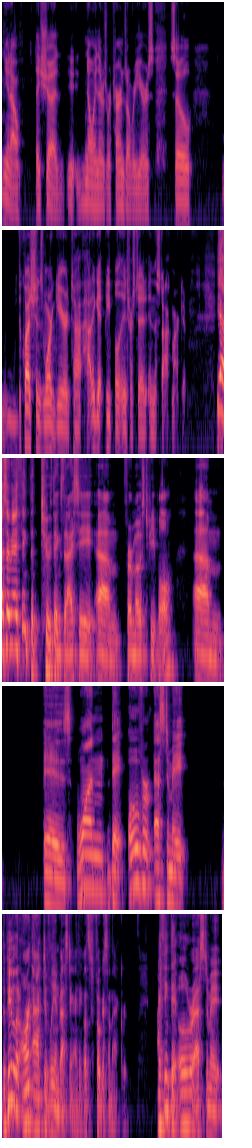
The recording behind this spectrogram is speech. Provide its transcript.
you know they should knowing there's returns over years. So the question is more geared to how to get people interested in the stock market. Yeah so i mean i think the two things that i see um, for most people um, is one they overestimate the people that aren't actively investing i think. Let's focus on that group I think they overestimate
